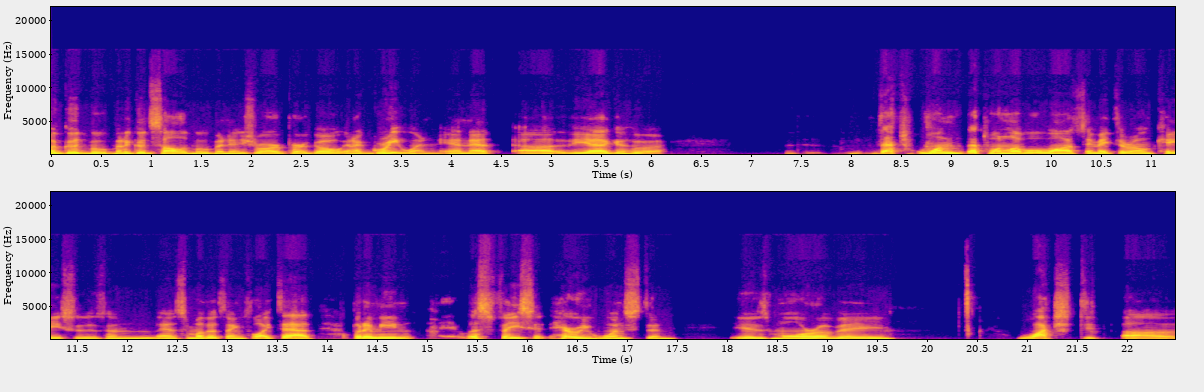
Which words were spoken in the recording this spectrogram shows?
a good movement, a good solid movement in Girard-Perregaux, and a great one in that uh, the Agahua. That's one. That's one level of watch. They make their own cases and and some other things like that. But I mean, let's face it, Harry Winston is more of a watched uh,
